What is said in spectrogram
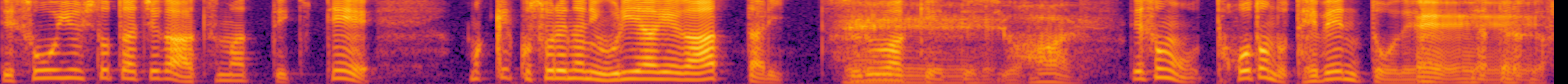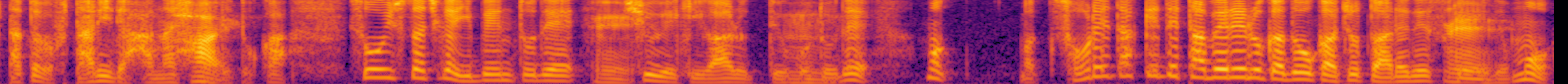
で、そういう人たちが集まってきて、まあ、結構それなりに売り上げがあったりするわけですよ。え。ーはい。で、そのほとんど手弁当でええやってるわけです、例えば2人で話したりとか、そういう人たちがイベントでええ。収益があるっていうことで、まあ、まあ、それだけで食べれるかどうかはちょっとあれですけれども、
